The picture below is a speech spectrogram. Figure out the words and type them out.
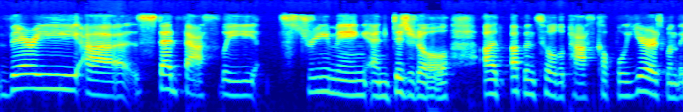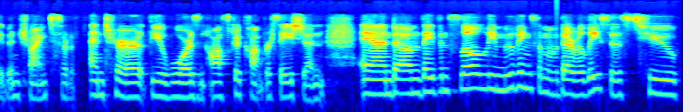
very uh, steadfastly streaming and digital uh, up until the past couple years when they've been trying to sort of enter the awards and Oscar conversation. And um, they've been slowly moving some of their releases to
